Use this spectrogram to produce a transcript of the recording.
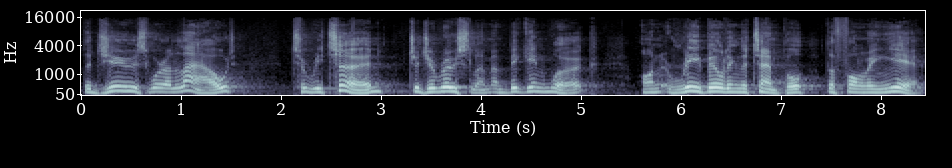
the Jews were allowed to return to Jerusalem and begin work on rebuilding the temple the following year.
